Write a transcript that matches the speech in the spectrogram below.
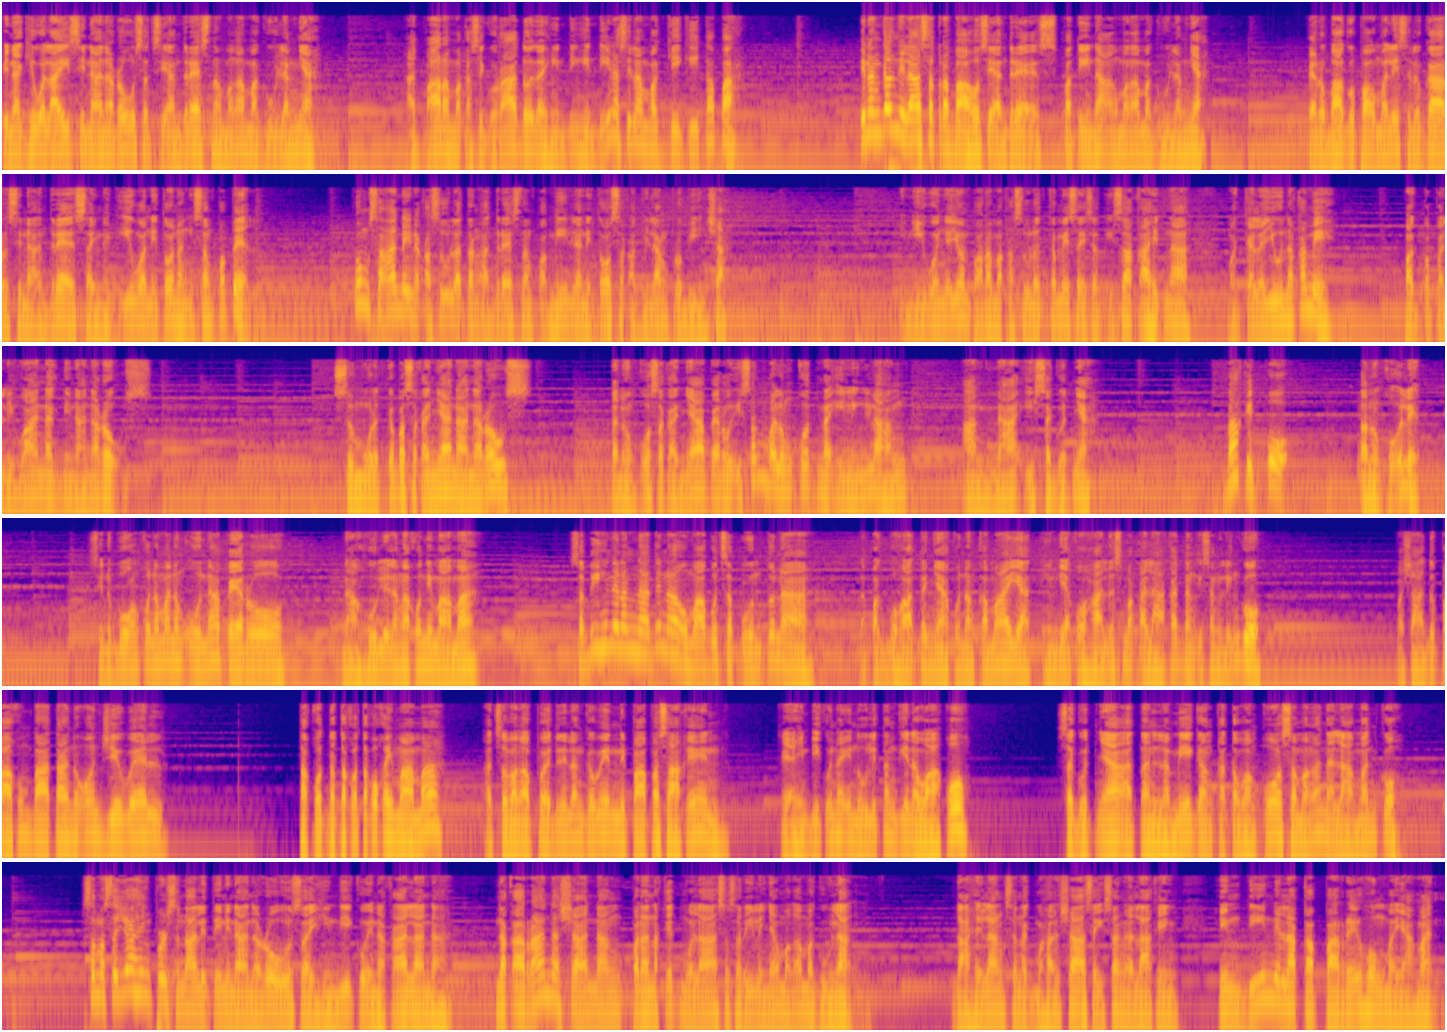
Pinaghiwalay si Nana Rose at si Andres ng mga magulang niya. At para makasigurado na hinding hindi na silang magkikita pa. Tinanggal nila sa trabaho si Andres pati na ang mga magulang niya. Pero bago pa umalis sa lugar sina Andres ay nag-iwan ito ng isang papel kung saan ay nakasulat ang address ng pamilya nito sa kabilang probinsya. Iniwan niya yon para makasulat kami sa isa't isa kahit na magkalayo na kami, pagpapaliwanag ni Nana Rose. Sumulat ka ba sa kanya Nana Rose? Tanong ko sa kanya pero isang malungkot na iling lang ang naisagot niya. Bakit po? Tanong ko ulit. Sinubukan ko naman ng una pero nahuli lang ako ni mama. Sabihin na lang natin na umabot sa punto na napagbuhatan niya ako ng kamay at hindi ako halos makalakad ng isang linggo. Masyado pa akong bata noon, Jewel. Takot na takot ako kay mama at sa mga pwede nilang gawin ni papa sa akin. Kaya hindi ko na inulit ang ginawa ko. Sagot niya at nanlamig ang katawang ko sa mga nalaman ko. Sa masayahing personality ni Nana Rose ay hindi ko inakala na nakarana siya ng pananakit mula sa sarili niyang mga magulang. Dahil lang sa nagmahal siya sa isang lalaking hindi nila kaparehong mayaman.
